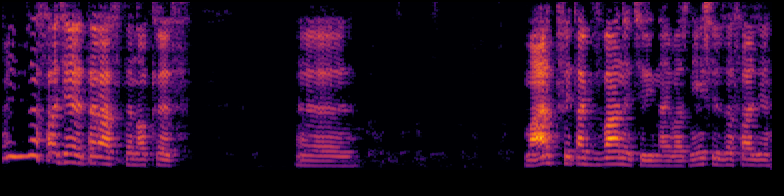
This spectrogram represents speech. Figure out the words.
No i w zasadzie teraz ten okres e, martwy tak zwany, czyli najważniejszy w zasadzie.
